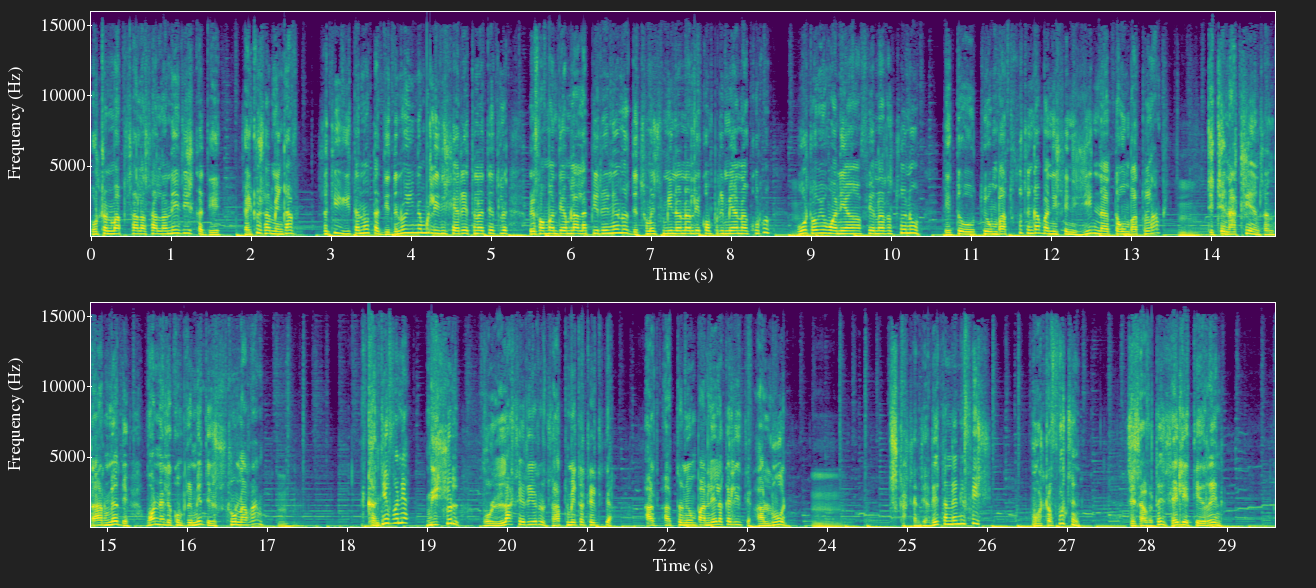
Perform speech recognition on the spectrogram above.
Ohatran'ny mampisalasala anay ilay izy ka dia izay kosa miangavy satria hitanao tadidinao inona moa ilay nisy aretina teto ilay rehefa mandeha amin'ny lalam-pirenena ianao dia tsy maintsy mihinana an'ilay comprimé anankiroa ohatra hoe ho an'i Fianarantsoa ianao dia teo teo Ambatofotsy angamba nisy an'izy iny na tao Ambatolampy dia tena atrehan'ny gendarme eo dia hoanina ilay comprimé dia sotroina rano kanefany misy olona Vao lasa ery ireo zato metatra ery dia ataony eo ampanilelaka ilay izy alohany. Hmm. Tsy tratra andeha aretina nefa izy. Ohatra fotsiny. Izay zavatra izay le terena.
